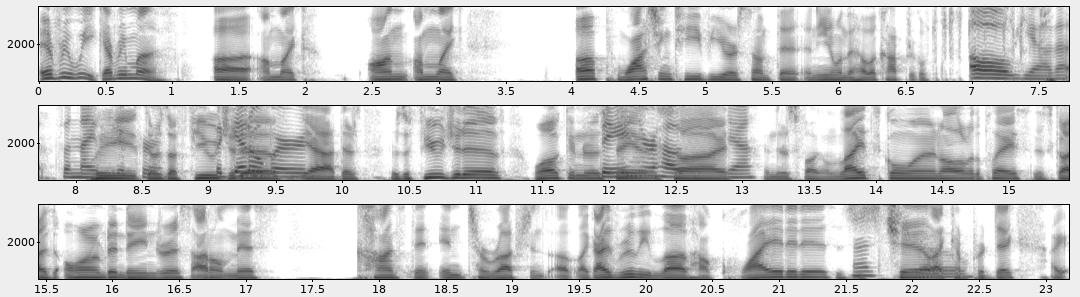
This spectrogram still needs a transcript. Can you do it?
every week, every month, uh, I'm like on. I'm like up watching TV or something, and you know when the helicopter goes. Oh, yeah. That's a nightly occurrence. there's a The ghetto fugitive. bird. Yeah, there's there's a fugitive walking to Stay in stay houses, inside, yeah. and there's fucking lights going all over the place. This guy's armed and dangerous. I don't miss constant interruptions of like I really love how quiet it is. It's just That's chill. I can predict. I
